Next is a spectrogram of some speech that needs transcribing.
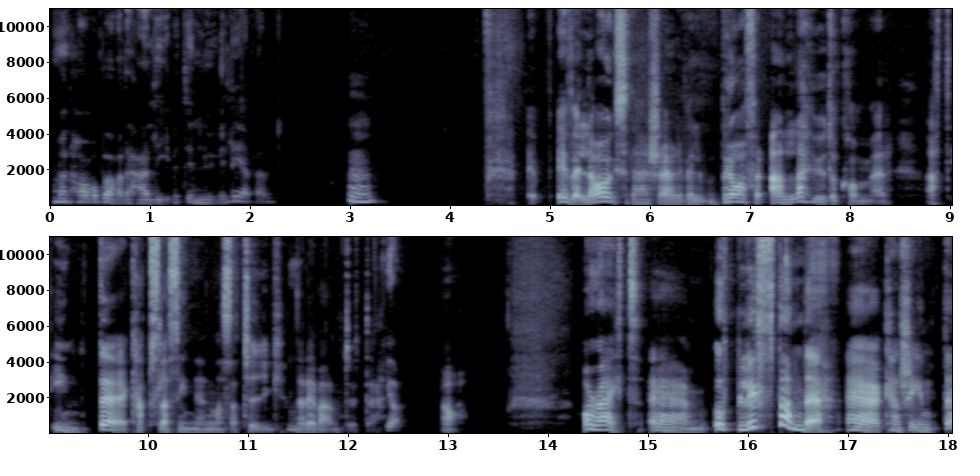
och man har bara det här livet, det är nu vi lever. Mm. Överlag så, där så är det väl bra för alla hudåkommor att inte kapslas in i en massa tyg Mm. när det är varmt ute. Ja. ja. All right. Eh, upplyftande eh, kanske inte,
